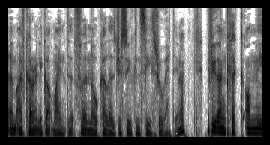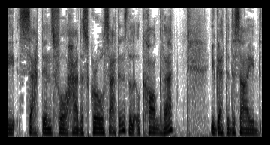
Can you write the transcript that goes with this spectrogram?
um, I've currently got mine for no colors just so you can see through it, you know. If you then click on the settings for header scroll settings, the little cog there, you get to decide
